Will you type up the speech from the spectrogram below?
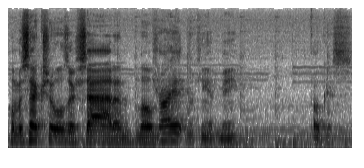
Homosexuals are sad and lonely. Try it looking at me. Focus.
